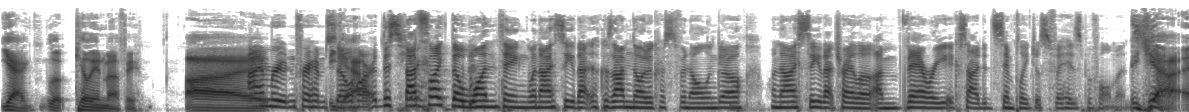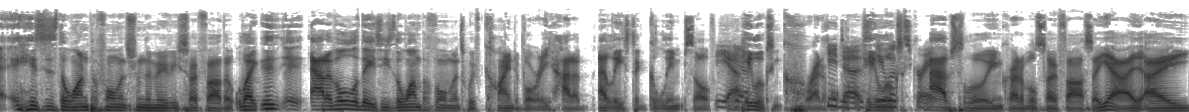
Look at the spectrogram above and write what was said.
yeah. Look, Cillian Murphy. I I'm rooting for him so yeah. hard this year. That's like the one thing when I see that because I'm not a Christopher Nolan girl. When I see that trailer, I'm very excited simply just for his performance. yeah, his is the one performance from the movie so far that, like, it- it- out of all of these, he's the one performance we've kind of already had a, at least a glimpse of. Yeah. he looks incredible. He does. He, He looks, looks great. absolutely incredible so far. So yeah, I, I,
